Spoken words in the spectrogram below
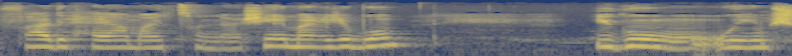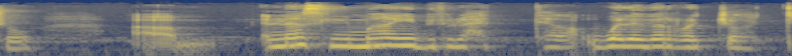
في هذه الحياة ما يتصنعوا شيء ما يعجبهم يقوموا ويمشوا. الناس اللي ما يبذلوا حتى ولا ذرة جهد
